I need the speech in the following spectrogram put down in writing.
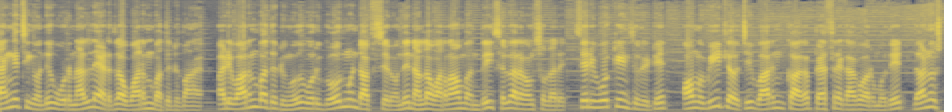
தங்கச்சிக்கு வந்து ஒரு நல்ல இடத்துல வரன் பார்த்துட்டு இருப்பாங்க. அப்படி வரன் பார்த்துட்டு இருக்கும்போது ஒரு கவர்மெண்ட் ஆஃபீஸர் வந்து நல்லா வராம வந்து செல்வரகம் சொல்றாரு. சரி ஓகேன்னு சொல்லிட்டு அவங்க வீட்டில் வச்சு வரனுக்காக பேசுறதுக்காக வரும்போது தனுஷ்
